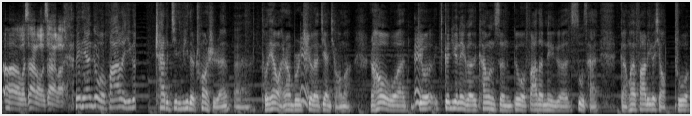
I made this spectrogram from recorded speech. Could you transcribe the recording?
啊，我在了，我在了。那天给我发了一个 Chat GTP 的创始人，嗯，头天晚上不是去了剑桥嘛，然后我就根据那个 Kevinson 给我发的那个素材，赶快发了一个小说。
